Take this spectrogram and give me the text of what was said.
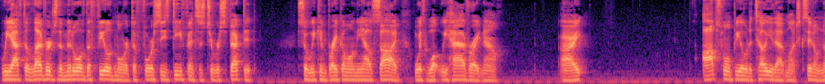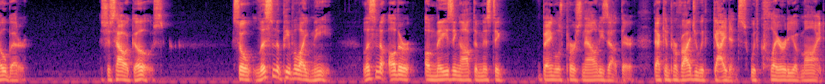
We have to leverage the middle of the field more to force these defenses to respect it so we can break them on the outside with what we have right now. All right? Ops won't be able to tell you that much because they don't know better. It's just how it goes. So listen to people like me. Listen to other amazing, optimistic Bengals personalities out there that can provide you with guidance, with clarity of mind,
